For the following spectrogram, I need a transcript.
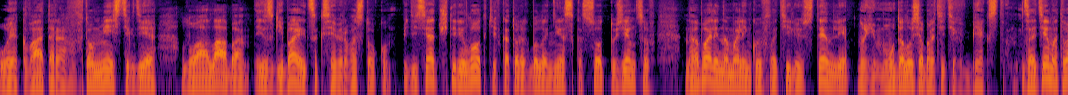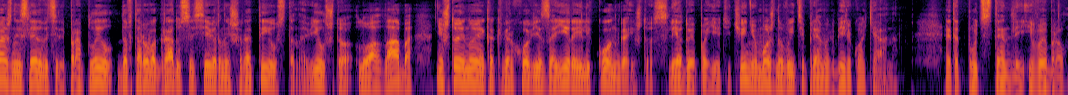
у экватора, в том месте, где Луалаба изгибается к северо-востоку. 54 лодки, в которых было несколько сот туземцев, напали на маленькую флотилию Стэнли, но ему удалось обратить их в бегство. Затем отважный исследователь проплыл до второго градуса северной широты и установил, что Луалаба — не что иное, как верховье Заира или Конго, и что, следуя по ее течению, можно выйти прямо к берегу океана. Этот путь Стэнли и выбрал.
